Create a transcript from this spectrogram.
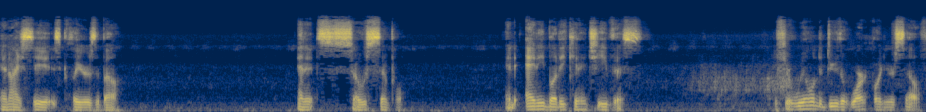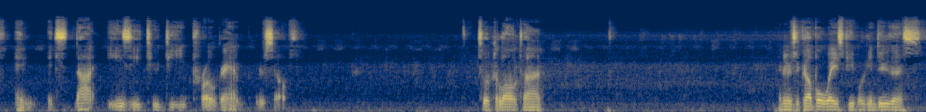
and I see it as clear as a bell. And it's so simple. And anybody can achieve this. If you're willing to do the work on yourself, and it's not easy to deprogram yourself. Took a long time. And there's a couple ways people can do this.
